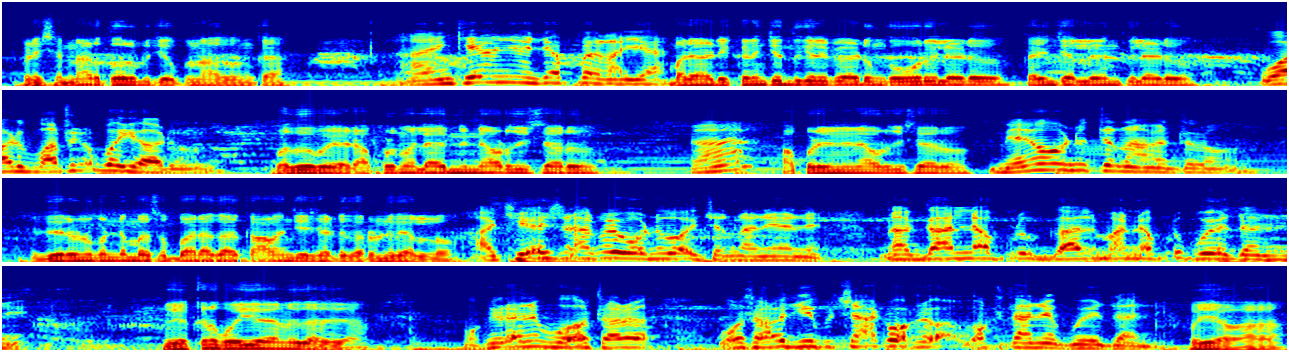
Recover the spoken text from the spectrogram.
ఇప్పుడు చిన్నాడు కౌరులు చెప్పు నాకు ఇంకా. ఇంకేం నేను చెప్పాను అయ్యా. మరి వాడు ఇక్కడి నుంచి ఎందుకు వెళ్ళిపోయాడు? ఇంకో ఊరు లేడు కరించర్లు ఎందుకు లేడు వాడు బతకపోయాడు బతుకుపోయాడు. అప్పుడు మళ్ళీ నిన్ను ఎవరు చూశారు? అప్పుడు నిన్ను ఎవరు చూశారు? మేమే వండుతున్నాం ఇద్దరం ఇద్దరు అనుకుంటే మరి సుబ్బారావు గారు కాలం చేశాడు కదా రెండు వేలలో. ఆ చేసినా కూడా వండుకోవచ్చున్నా నేనే. నాకు గాలినప్పుడు గాలి మాడినప్పుడు పోయేదాన్ని. నువ్వు ఎక్కడ పోయేదాను కాదుగా? ఒకదాన్ని ఒకసారి ఒకసారి చూపించాక ఒక ఒకదానే పోయేదాన్ని. పోయావా.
